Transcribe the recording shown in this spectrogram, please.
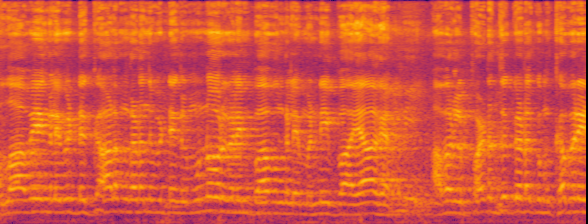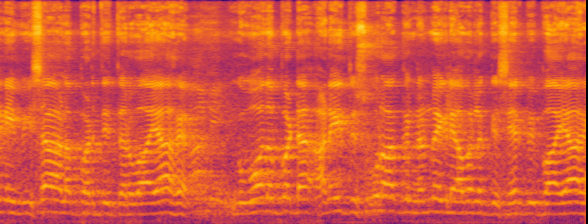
அல்லாவே எங்களை விட்டு காலம் கடந்து விட்டு எங்கள் முன்னோர்களின் பாவங்களை மன்னிப்பாயாக. அவர்கள் படுத்து கிடக்கும் கபரை நீ விசாலப்படுத்தி தருவாயாக. இங்கு ஓதப்பட்ட அனைத்து சூறாக்கு நன்மைகளை அவர்களுக்கு சேர்ப்பிப்பாயாக.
